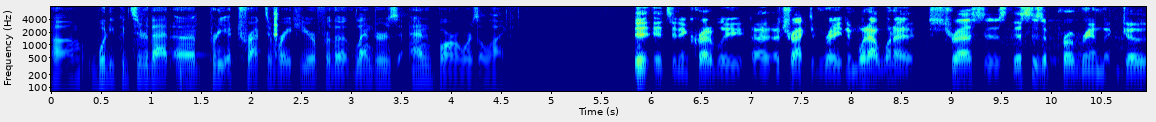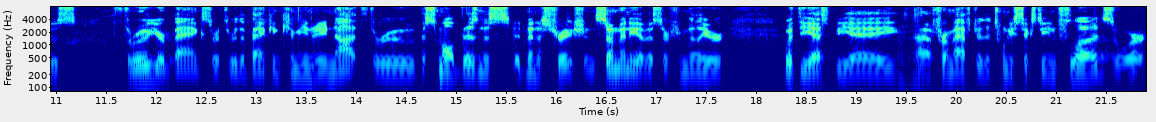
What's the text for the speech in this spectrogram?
Um, would you consider that a pretty attractive rate here for the lenders and borrowers alike? It, it's an incredibly uh, attractive rate. And what I want to stress is this is a program that goes through your banks or through the banking community, not through the Small Business Administration. So many of us are familiar with the SBA mm-hmm. uh, from after the 2016 floods or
